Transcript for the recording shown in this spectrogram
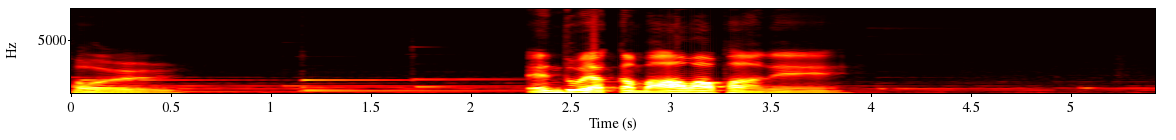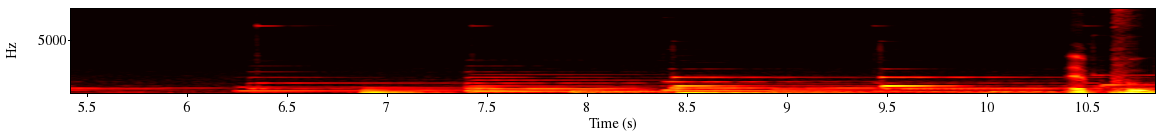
헐 엔도 약간 마음 아파하네. F.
